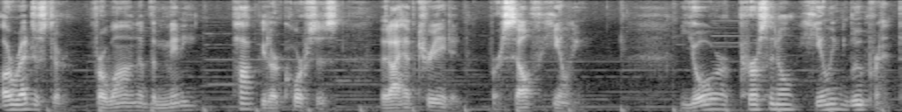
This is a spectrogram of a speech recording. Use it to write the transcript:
or register for one of the many popular courses that I have created for self healing. Your personal healing blueprint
